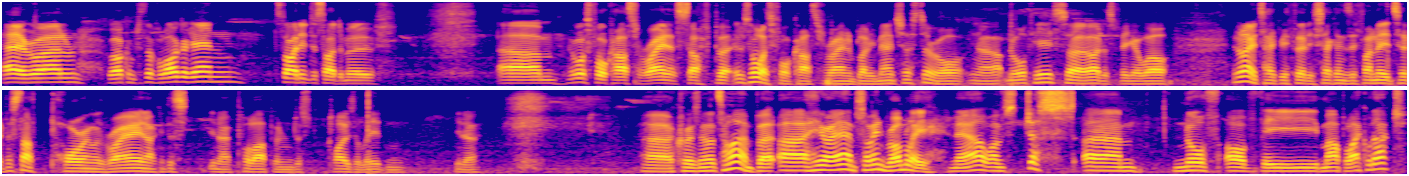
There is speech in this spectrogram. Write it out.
Hey everyone, welcome to the vlog again. So I did decide to move. Um, it was forecast for rain and stuff, but it was always forecast for rain in bloody Manchester or you know up north here. So I just figure, well, it'll only take me 30 seconds if I need to. If it starts pouring with rain, I can just you know pull up and just close the lid and you know uh, cruise another time. But uh, here I am. So I'm in Romiley now. I'm just um, north of the Marple Aqueduct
